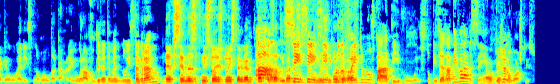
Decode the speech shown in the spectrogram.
Para que eu era isso no rolo da câmara? Eu gravo diretamente no Instagram Deve ser nas definições do Instagram que dá para Ah, desativar sim, isso, sim, sim. Por gravados. defeito não está ativo. Se tu quiseres ativar, sim. Ah, ok. Mas eu não gosto disso.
